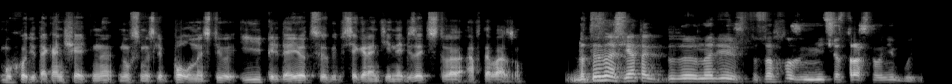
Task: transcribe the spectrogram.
уходит окончательно, ну, в смысле полностью, и передает все гарантийные обязательства АвтоВАЗу. Да ты знаешь, я так э, надеюсь, что с обслуживанием ничего страшного не будет.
